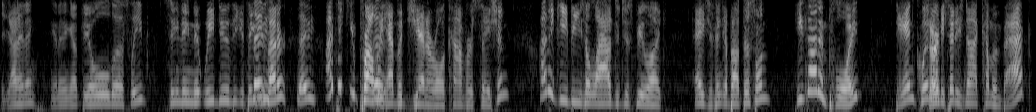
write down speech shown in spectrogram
you got anything? You got anything up the old uh, sleeve? See anything that we do that you think you Maybe. do better? Maybe. I think you probably Yeah. have a general conversation. I think EB's allowed to just be like, hey, did you think about this one? He's not employed. Dan Quinn Sure. already said he's not coming back.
